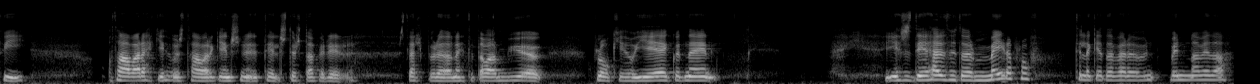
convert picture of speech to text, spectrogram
því og það var ekki, þú veist, það var ekki eins og til styrta fyrir stelpur eða neitt, þetta var mjög flókið og ég einhvern veginn ég, ég, ég hefði þetta vera meira próf til að geta verið að vinna við það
